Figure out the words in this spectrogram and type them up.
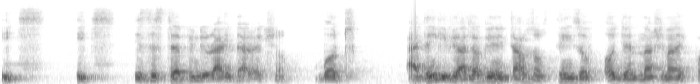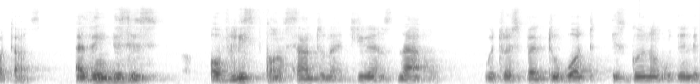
it's it's it's the step in the right direction. But I think if you are talking in terms of things of urgent national importance, I think this is of least concern to Nigerians now with respect to what is going on within the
